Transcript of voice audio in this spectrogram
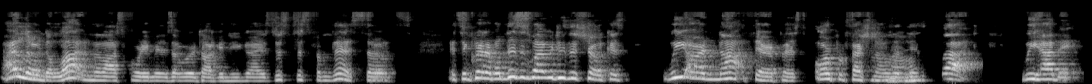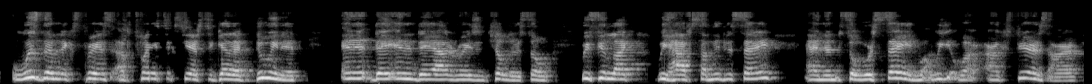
I learned a lot in the last 40 minutes that we were talking to you guys just just from this. So yeah. it's it's incredible. This is why we do this show because we are not therapists or professionals mm-hmm. in this, but we have wisdom and experience of 26 years together doing it and day in and day out and raising children. So we feel like we have something to say. And then so we're saying what we what our experience are.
